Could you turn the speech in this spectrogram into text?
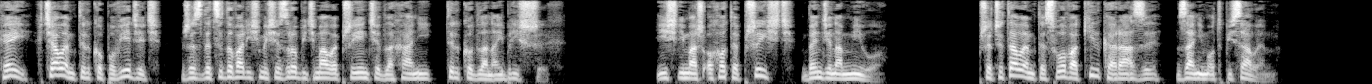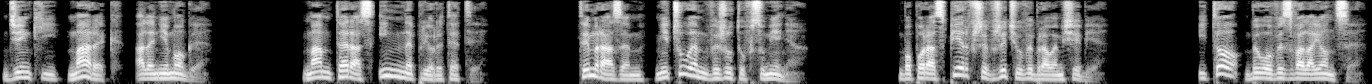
Hej, chciałem tylko powiedzieć, że zdecydowaliśmy się zrobić małe przyjęcie dla Hani, tylko dla najbliższych. Jeśli masz ochotę przyjść, będzie nam miło. Przeczytałem te słowa kilka razy, zanim odpisałem. Dzięki, Marek, ale nie mogę. Mam teraz inne priorytety. Tym razem nie czułem wyrzutów sumienia. Bo po raz pierwszy w życiu wybrałem siebie. I to było wyzwalające.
